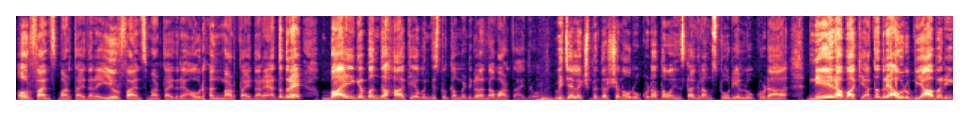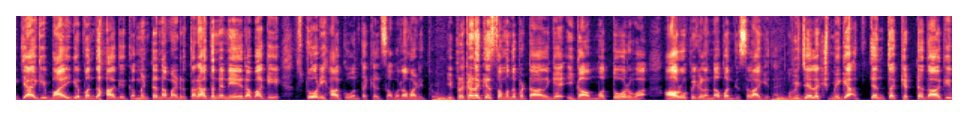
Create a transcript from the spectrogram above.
ಅವ್ರ ಫ್ಯಾನ್ಸ್ ಮಾಡ್ತಾ ಇದ್ದಾರೆ ಇವ್ರ ಫ್ಯಾನ್ಸ್ ಮಾಡ್ತಾ ಇದ್ದಾರೆ ಅವ್ರು ಹಂಗೆ ಮಾಡ್ತಾ ಇದ್ದಾರೆ ಅಂತಂದ್ರೆ ಬಾಯಿಗೆ ಬಂದ ಹಾಗೆ ಒಂದಿಷ್ಟು ಕಮೆಂಟ್ಗಳನ್ನು ಮಾಡ್ತಾ ಇದ್ರು. ವಿಜಯಲಕ್ಷ್ಮಿ ದರ್ಶನ್ ಅವರು ಕೂಡ ತಮ್ಮ ಇನ್ಸ್ಟಾಗ್ರಾಮ್ ಸ್ಟೋರಿಯಲ್ಲೂ ಕೂಡ ನೇರವಾಗಿ ಅಂತಂದ್ರೆ ಅವರು ಯಾವ ರೀತಿಯಾಗಿ ಬಾಯಿಗೆ ಬಂದ ಹಾಗೆ ಕಮೆಂಟನ್ನು ಮಾಡಿರ್ತಾರೆ ಅದನ್ನೇ ನೇರವಾಗಿ ಸ್ಟೋರಿ ಹಾಕುವಂಥ ಕೆಲಸವನ್ನ ಮಾಡಿದ್ರು. ಈ ಪ್ರಕರಣಕ್ಕೆ ಸಂಬಂಧಪಟ್ಟ ಹಾಗೆ ಈಗ ಮತ್ತೋರ್ವ ಆರೋಪಿಗಳನ್ನು ಬಂಧಿಸಲಾಗಿದೆ. ವಿಜಯಲಕ್ಷ್ಮಿಗೆ ಅತ್ಯಂತ ಕೆಟ್ಟದಾಗಿ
